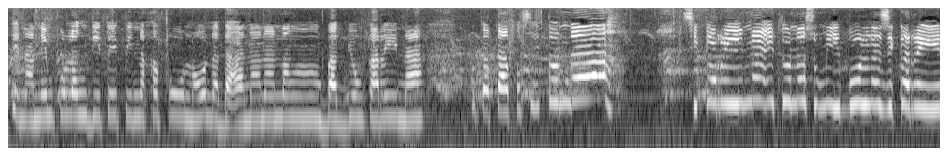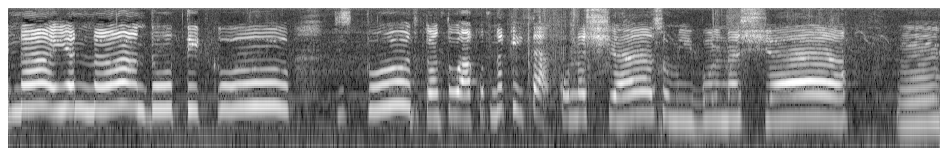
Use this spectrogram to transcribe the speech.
tinanim ko lang dito yung pinakapuno, nadaanan na ng bagyong Karina. Pagkatapos ito na, si Karina, ito na, sumibol na si Karina. Ayan na, ang duti ko. Diyos ko, tuwa ako, nakita ko na siya, sumibol na siya. Mm.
